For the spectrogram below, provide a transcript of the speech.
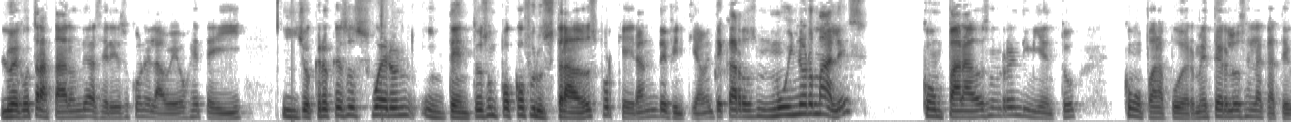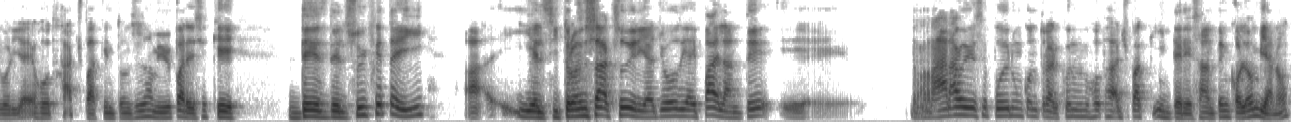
Luego trataron de hacer eso con el Aveo GTI y yo creo que esos fueron intentos un poco frustrados porque eran definitivamente carros muy normales comparados a un rendimiento como para poder meterlos en la categoría de hot hatchback. Entonces a mí me parece que desde el Swift GTI Ah, y el Citroën Saxo, diría yo, de ahí para adelante, eh, rara vez se pueden encontrar con un hot hatchback interesante en Colombia, ¿no?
